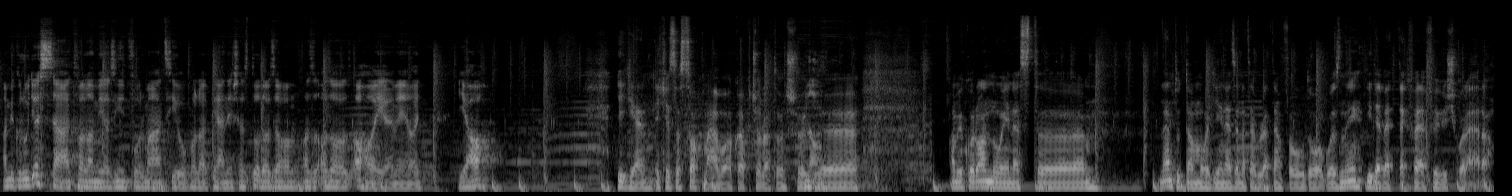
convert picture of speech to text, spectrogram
amikor úgy összeállt valami az információk alapján, és az tudod, az a, az, az, az aha élmény, hogy ja. Igen, és ez a szakmával kapcsolatos, hogy ö, amikor annó én ezt ö, nem tudtam, hogy én ezen a területen fogok dolgozni, ide vettek fel főiskolára.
